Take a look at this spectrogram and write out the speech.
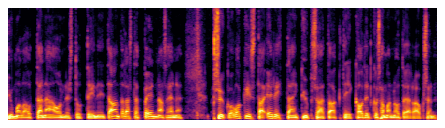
jumala, tänään onnistuttiin. Niin tämä on tällaista Pennasen psykologista erittäin kypsää taktiikkaa. Otitko saman noterauksen?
